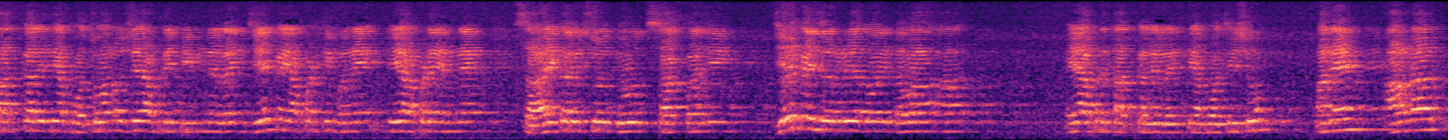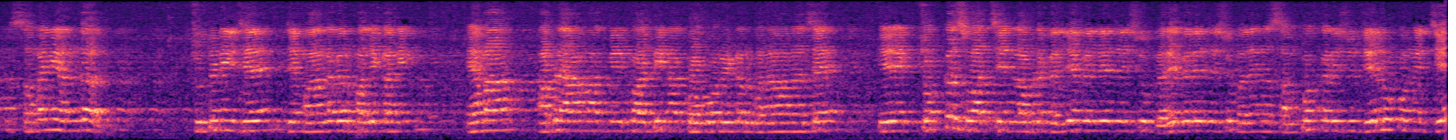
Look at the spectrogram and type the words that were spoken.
તાત્કાલિક ત્યાં પહોંચવાનું છે, આપણી ટીમને લઈને જે કંઈ આપણથી બને એ આપણે એમને સહાય કરીશું, દૂધ, શાકભાજી, જે કંઈ જરૂરિયાત હોય દવા એ આપણે તાત્કાલિક લઈને ત્યાં પહોંચીશું. અને આવનાર સમયની અંદર ચૂંટણી છે જે મહાનગરપાલિકાની, એમાં આપણે આમ આદમી પાર્ટીના કોર્પોરેટર બનાવવાના છે. એ ચોક્કસ વાત છે, એટલે આપણે ગલ્લે ગલીએ જઈશું, ઘરે ઘરે જઈશું, બધાનો સંપર્ક કરીશું. જે લોકોને જે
